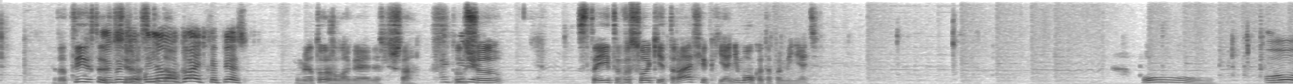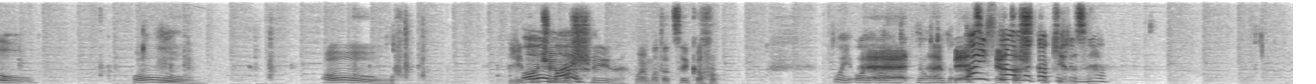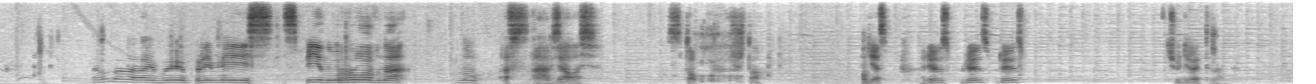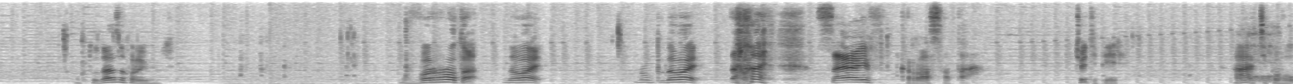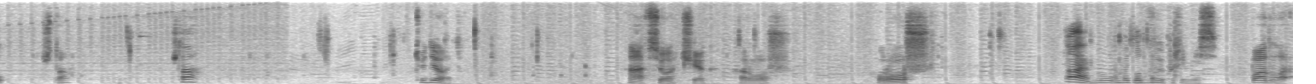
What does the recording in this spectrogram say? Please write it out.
Это ты их Ну, тут все всё- У меня раскидал? лагает, капец. У меня тоже лагает, если что. Тут Офигеть. еще стоит высокий трафик, я не мог это поменять. Оу, Оу. оу, оу. Летучая май. машина. Ой, мотоцикл. Ой, ой, ой. Э, Ай, странно, как ты сейчас было. Давай, выпрямись. Спину ровно. Ну, а, а, взялась. Стоп. Что? Респ, респ, респ, респ. Что делать-то надо? Вот туда запрыгнуть? Ворота! Давай! Ну, давай! Давай! Сейф! Красота! Что теперь? А, типа вол... Что? Что? Что делать? А, все, чек. Хорош. Хорош. А, Ну, лодка. выпрямись. Падла.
